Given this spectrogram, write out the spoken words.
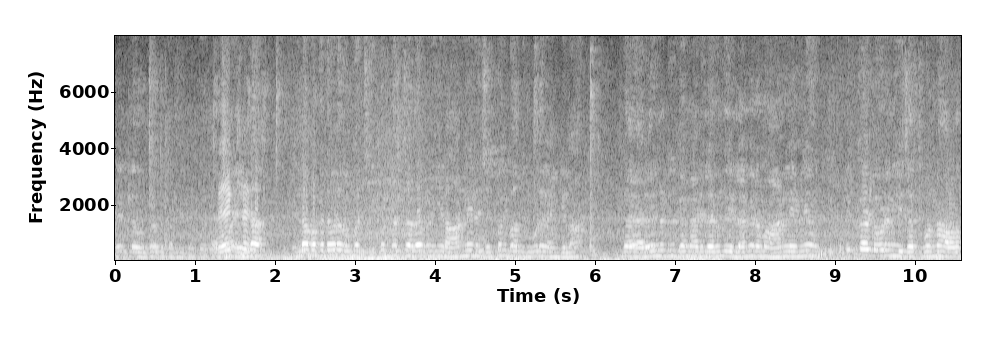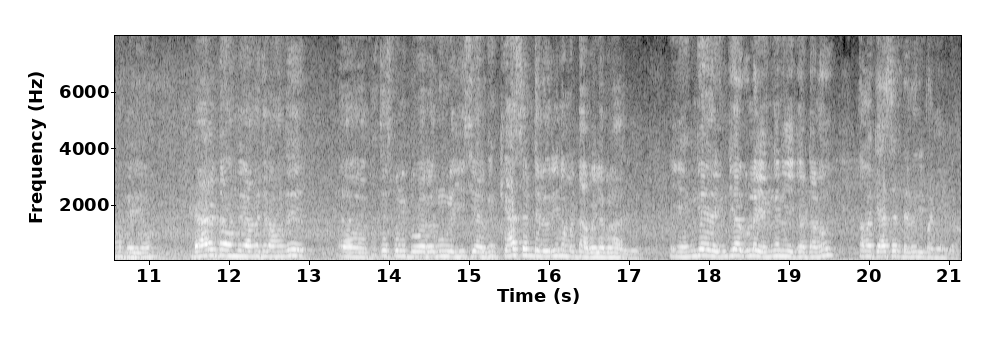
ரேட்டில் ஒரு ரூபா கம்மி பண்ணுறது Rate ல- எல்லா பக்கத்தோட ரொம்ப சீப் அண்ட் பெஸ்ட்டாக தான் நீங்கள் ஆன்லைனில் செக் பண்ணி பார்த்துட்டு கூட வாங்கிக்கலாம். இந்த ரெகுலேட்டர் கண்ணாடியிலேருந்து எல்லாமே நம்ம ஆன்லைன்லேயும் ஃப்ளிப்கார்ட்டில் கூட நீங்கள் சர்ச் பண்ணால் அவ்வளோவும் தெரியும் டேரெக்டாக வந்து அங்கத்தில் வந்து பர்ச்சேஸ் பண்ணி போகிறதுக்கும் உங்களுக்கு ஈஸியாக இருக்கும். கேஷ் ஆன் டெலிவரி நம்மள்ட்ட அவைலபிளாக இருக்குது நீங்கள் எங்கே இந்தியாவுக்குள்ளே எங்கே நீங்கள் கேட்டாலும் நம்ம கேஷ் ஆன் டெலிவரி பண்ணியிருக்கோம்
